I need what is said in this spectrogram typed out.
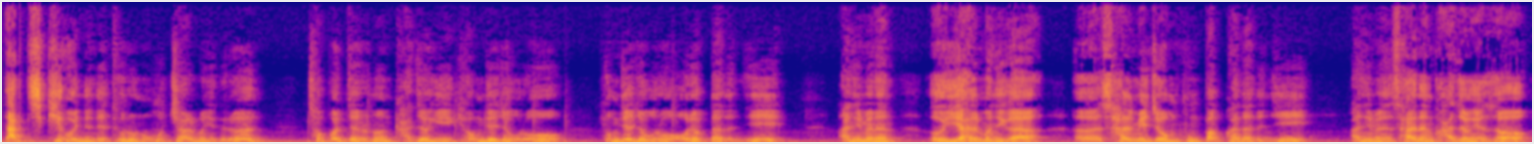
딱 지키고 있는데 들어오는 후치 할머니들은 첫 번째로는 가정이 경제적으로 경제적으로 어렵다든지 아니면은 어, 이 할머니가 어, 삶이 좀 궁박하다든지 아니면 사는 과정에서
